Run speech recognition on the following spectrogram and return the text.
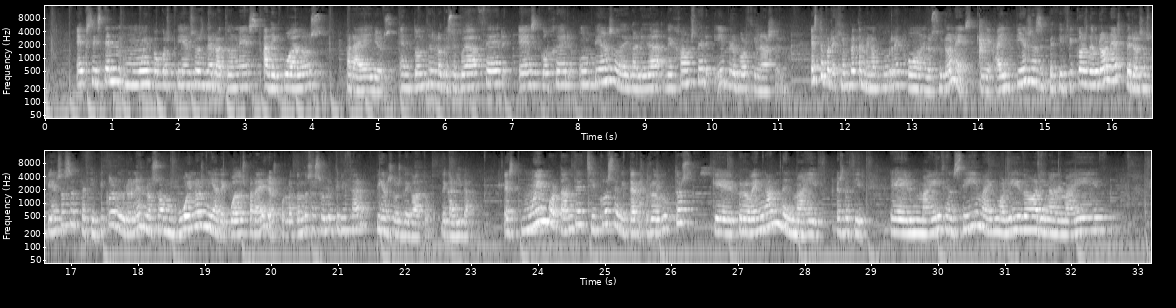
Existen muy pocos piensos de ratones adecuados para ellos. Entonces lo que se puede hacer es coger un pienso de calidad de hámster y proporcionárselo. Esto, por ejemplo, también ocurre con los hurones, que hay piensos específicos de hurones, pero esos piensos específicos de hurones no son buenos ni adecuados para ellos, por lo tanto se suele utilizar piensos de gato, de calidad. Es muy importante, chicos, evitar productos que provengan del maíz, es decir, el maíz en sí, maíz molido, harina de maíz,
